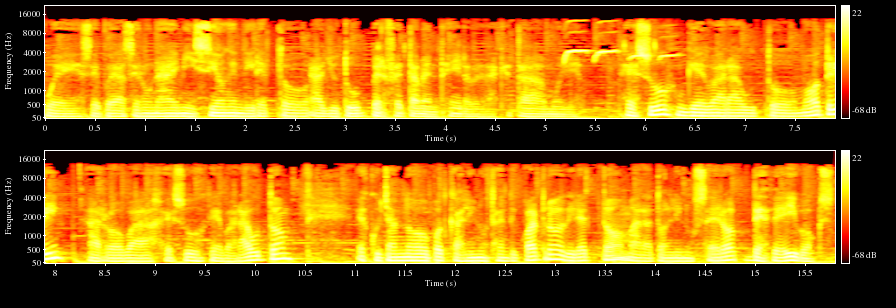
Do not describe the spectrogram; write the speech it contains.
pues se puede hacer una emisión en directo a YouTube perfectamente y la verdad es que está muy bien. Jesús Guevarauto Motri, arroba Jesús Guevarauto, escuchando Podcast Linux 34, directo Maratón Linuxero desde Evox.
